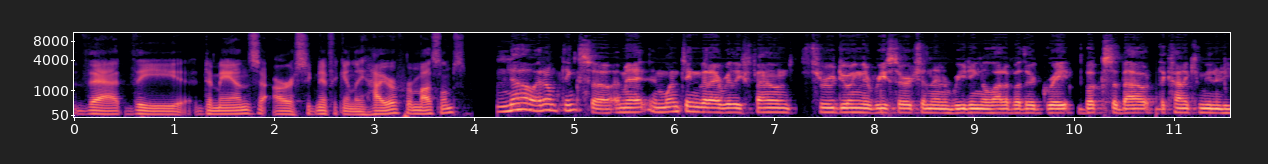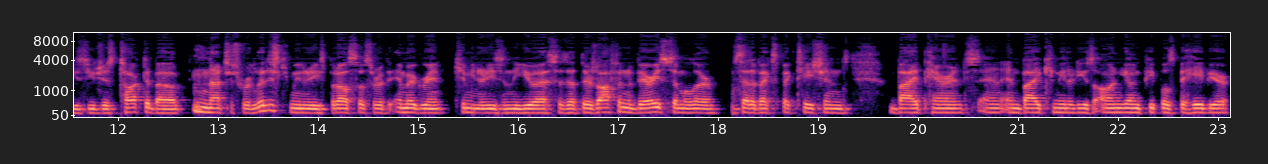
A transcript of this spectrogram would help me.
that the demands are significantly higher for Muslims? No, I don't think so. I mean, and one thing that I really found through doing the research and then reading a lot of other great books about the kind of communities you just talked about, not just religious communities, but also sort of immigrant communities in the U.S., is that there's often a very similar set of expectations by parents and, and by communities on young people's behavior.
